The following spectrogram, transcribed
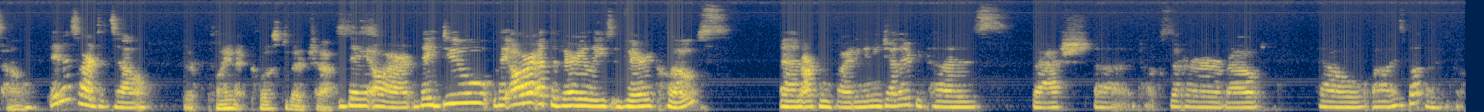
to tell. it is hard to tell. They're playing it close to their chest. They are. They do. They are at the very least very close, and are confiding in each other because Bash uh, talks to her about how uh, his butler is gone.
